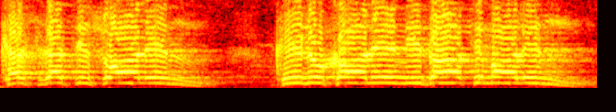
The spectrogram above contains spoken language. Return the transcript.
kesreti sualin, kıylukalin, idati malin,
